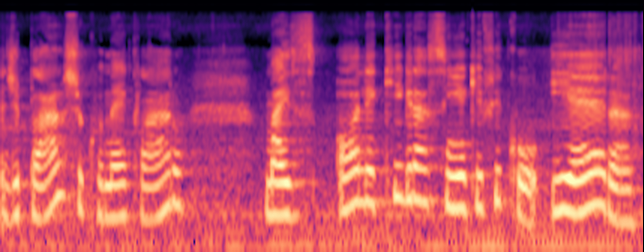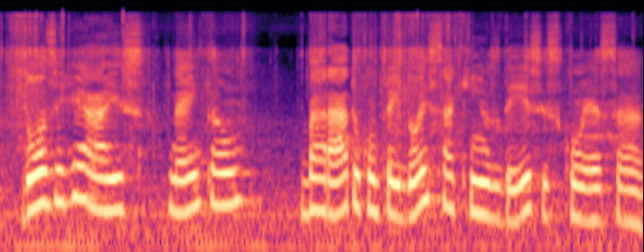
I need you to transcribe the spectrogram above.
de plástico, né, claro, mas olha que gracinha que ficou. E era 12 reais, né, então barato, eu comprei dois saquinhos desses com essa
